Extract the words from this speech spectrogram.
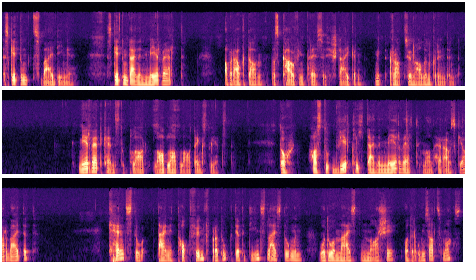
Es geht um zwei Dinge. Es geht um deinen Mehrwert aber auch dann das Kaufinteresse steigern mit rationalen Gründen. Mehrwert kennst du klar, bla bla bla, denkst du jetzt. Doch hast du wirklich deinen Mehrwert mal herausgearbeitet? Kennst du deine Top 5 Produkte oder Dienstleistungen, wo du am meisten Marge oder Umsatz machst?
